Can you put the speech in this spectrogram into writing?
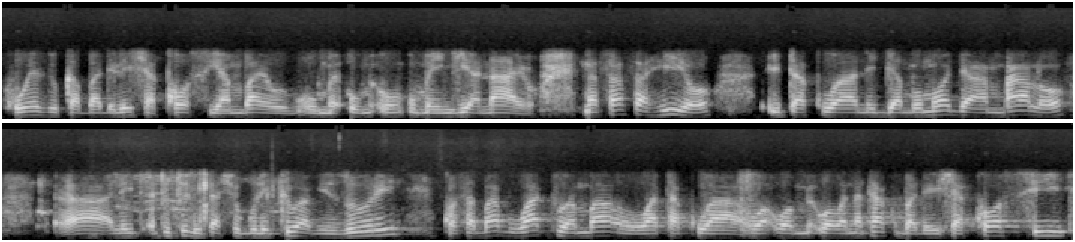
huwezi ukabadilisha kosi ambayo ume, ume, umeingia nayo, na sasa hiyo itakuwa ni jambo moja ambalo uh, litashughulikiwa vizuri, kwa sababu watu ambao watakuwa wa, wa, wa, wanataka kubadilisha kosi,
